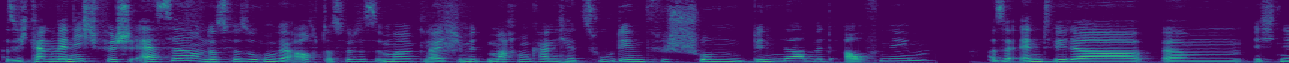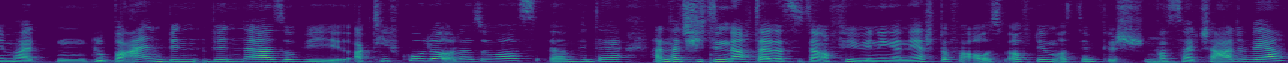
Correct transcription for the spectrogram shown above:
Also ich kann, wenn ich Fisch esse, und das versuchen wir auch, dass wir das immer gleich mitmachen, kann ich ja zu dem Fisch schon Binder mit aufnehmen. Also entweder ähm, ich nehme halt einen globalen Binder, so wie Aktivkohle oder sowas ähm, hinterher. Hat natürlich den Nachteil, dass ich dann auch viel weniger Nährstoffe aus, aufnehme aus dem Fisch, mhm. was halt schade wäre.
